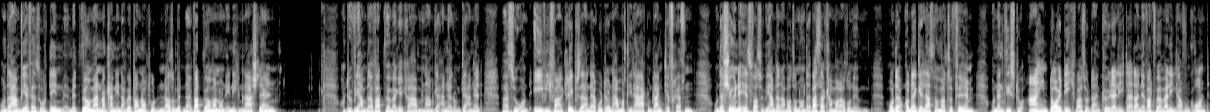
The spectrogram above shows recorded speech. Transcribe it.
Und da haben wir versucht, den mit Würmern, man kann ihn auch mit Brandungsruten, also mit einer Wattwürmern und ähnlichem nachstellen, und wir haben da Wattwürmer gegraben und haben geangelt und geangelt, weißt du, und ewig waren Krebse an der Route und haben uns die Haken blank gefressen. Und das Schöne ist, weißt du, wir haben dann auch mal so eine Unterwasserkamera, so eine runter, runtergelassen, um mal zu filmen. Und dann siehst du eindeutig, weißt du, dein Köder liegt da, deine Wattwürmer liegen auf dem Grund.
